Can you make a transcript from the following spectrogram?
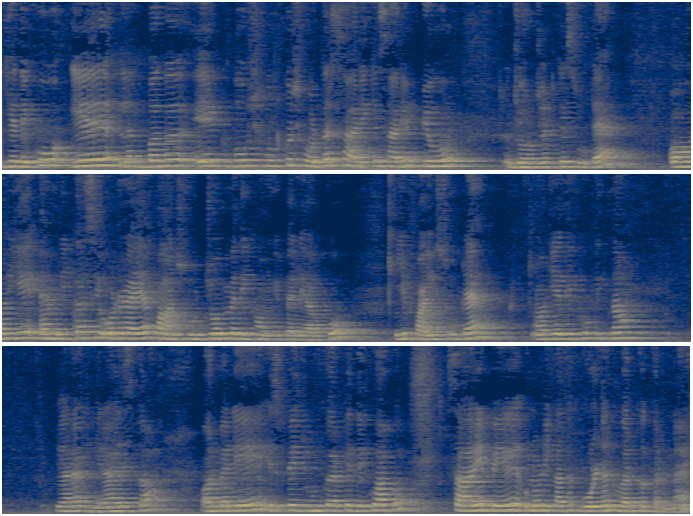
ये देखो, ये लगभग एक दो सूट को छोड़कर सारे के सारे प्योर जॉर्जेट के सूट है। और ये अमेरिका से ऑर्डर आया पाँच सूट जो मैं दिखाऊँगी पहले आपको। ये फाइव सूट है। और ये देखो कितना प्यारा घेरा है इसका। और मैंने इस पे जूम करके देखो आप, सारे पे उन्होंने कहा था गोल्डन वर्क करना है।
